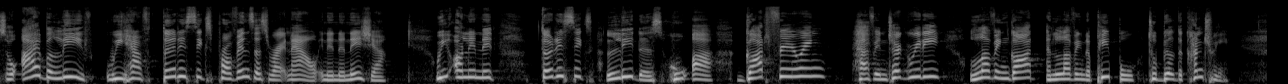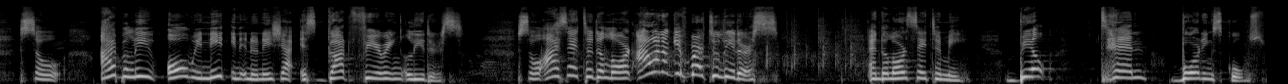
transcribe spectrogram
So I believe we have 36 provinces right now in Indonesia. We only need 36 leaders who are God fearing, have integrity, loving God, and loving the people to build the country. So I believe all we need in Indonesia is God fearing leaders. So I said to the Lord, I want to give birth to leaders. And the Lord said to me, build 10 boarding schools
